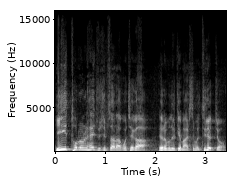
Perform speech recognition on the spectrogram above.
이 토론을 해 주십사라고 제가 여러분들께 말씀을 드렸죠.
